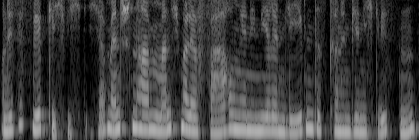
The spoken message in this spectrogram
Und es ist wirklich wichtig. Ja? Menschen haben manchmal Erfahrungen in ihrem Leben, das können wir nicht wissen.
